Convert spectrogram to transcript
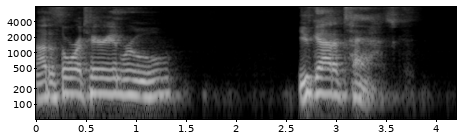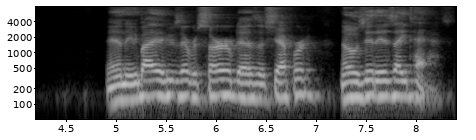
not authoritarian rule. You've got a task. And anybody who's ever served as a shepherd knows it is a task.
